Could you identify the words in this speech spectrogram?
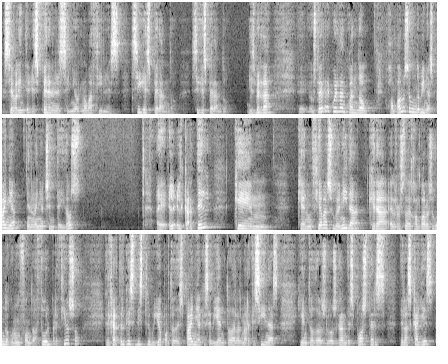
Sé valiente, espera en el Señor, no vaciles, sigue esperando, sigue esperando. Y es verdad eh, Ustedes recuerdan cuando Juan Pablo II vino a España en el año 82, eh, el, cartel que, que, anunciaba su venida, que era el rostro de Juan Pablo II con un fondo azul precioso, el cartel que se distribuyó por toda España, que se veía en todas las marquesinas y en todos los grandes pósters de las calles,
